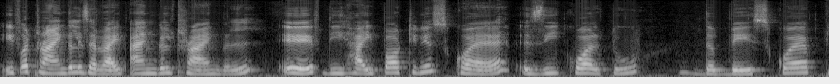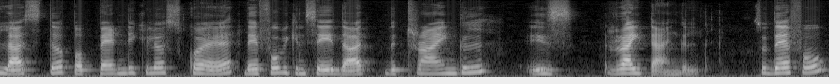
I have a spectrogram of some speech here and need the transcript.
if a triangle is a right angle triangle if the hypotenuse square is equal to the base square plus the perpendicular square. Therefore we can say that the triangle is right angled. So therefore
